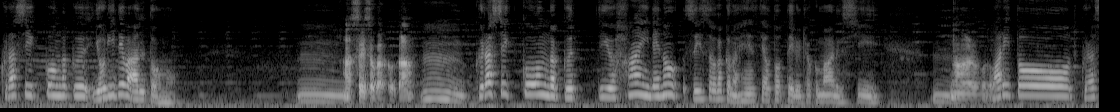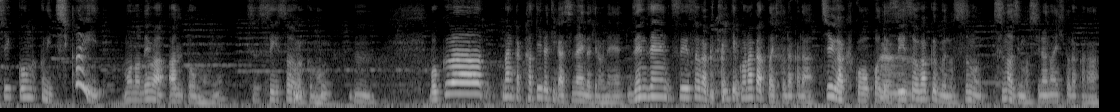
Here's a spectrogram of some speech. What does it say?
クラシック音楽寄りではあると思う。うん。あ吹奏楽が？うん。クラシック音楽っていう範囲での吹奏楽の編成を取っている曲もあるし、うん、なるほど。割とクラシック音楽に近いものではあると思うね。吹奏楽も、うんうん、僕はなんか勝てる気がしないんだけどね。全然吹奏楽聞いてこなかった人だから 中学高校で吹奏楽部の素も素の字も知らない人だから。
